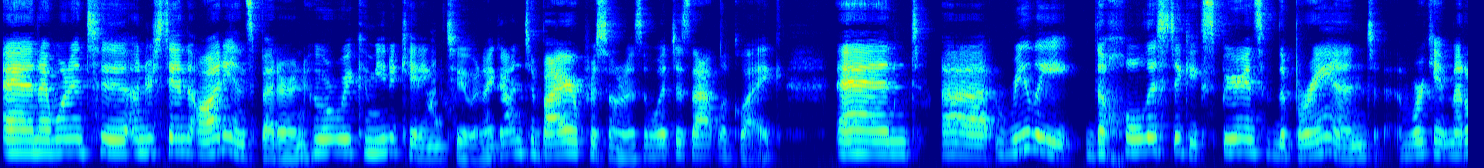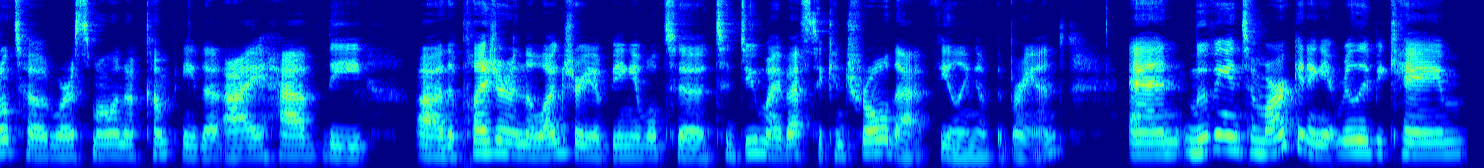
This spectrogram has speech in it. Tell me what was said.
and I wanted to understand the audience better and who are we communicating to. And I got into buyer personas and what does that look like? And uh, really, the holistic experience of the brand, working at Metal Toad, we're a small enough company that I have the uh, the pleasure and the luxury of being able to to do my best to control that feeling of the brand. And moving into marketing, it really became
